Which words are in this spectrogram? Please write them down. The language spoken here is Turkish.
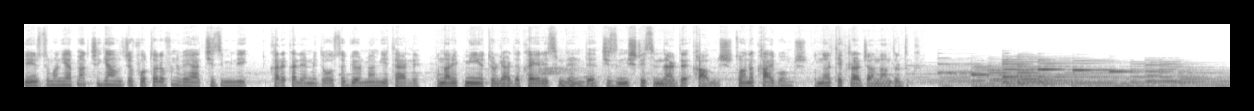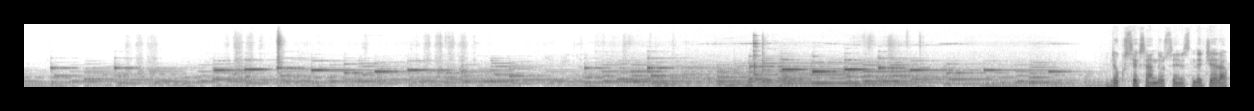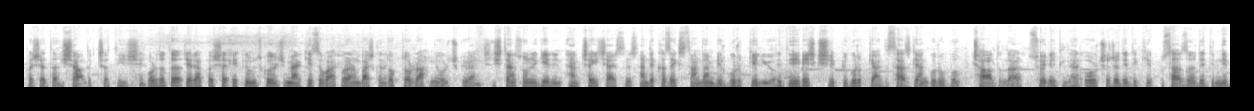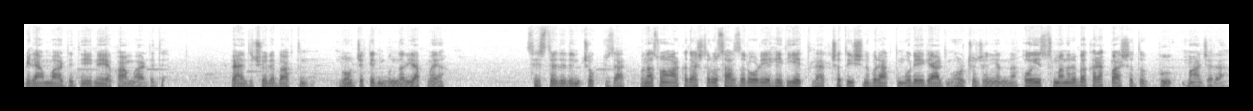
Bir enstrümanı yapmak için yalnızca fotoğrafını veya çizimini kara kalemle de olsa görmem yeterli. Bunlar hep minyatürlerde, kaya resimlerinde, çizilmiş resimlerde kalmış. Sonra kaybolmuş. Bunları tekrar canlandırdık. ...1984 senesinde Cerrahpaşa'da iş aldık çatı işi. Orada da Cerrahpaşa Etnomüzikoloji Merkezi var. Oranın başkanı Doktor Rahmi Oruç Güvenç. İşten sonra gelin hem çay içersiniz hem de Kazakistan'dan bir grup geliyor dedi. 5 kişilik bir grup geldi Sazgen grubu. Çaldılar, söylediler. Oruç Hoca dedi ki bu sazları dedi ne bilen var dedi, ne yapan var dedi. Ben de şöyle baktım ne olacak dedim bunları yapmaya. Sesleri de dedim çok güzel. Ondan sonra arkadaşlar o sazları oraya hediye ettiler. Çatı işini bıraktım. Oraya geldim Oruç Hoca'nın yanına. O enstrümanlara bakarak başladı bu macera.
